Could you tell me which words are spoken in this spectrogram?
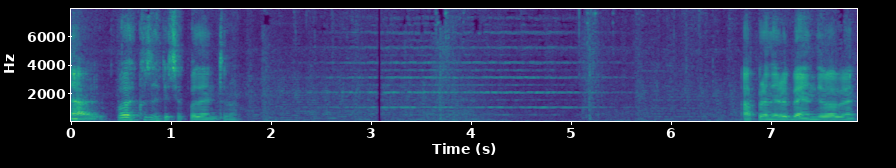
Ah, cos'è che c'è qua dentro? Ah, prendere le bende, vabbè.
